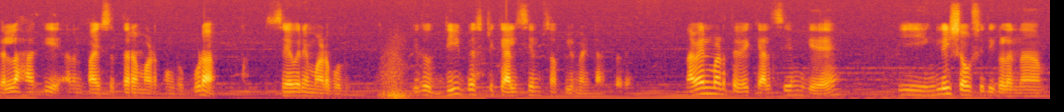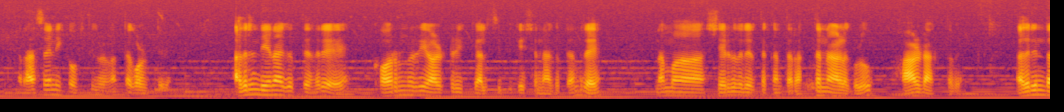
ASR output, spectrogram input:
ಬೆಲ್ಲ ಹಾಕಿ ಅದನ್ನು ಪಾಯಸದ ಥರ ಮಾಡಿಕೊಂಡು ಕೂಡ ಸೇವನೆ ಮಾಡ್ಬೋದು. ಇದು ದಿ ಬೆಸ್ಟ್ ಕ್ಯಾಲ್ಸಿಯಂ ಸಪ್ಲಿಮೆಂಟ್ ಆಗ್ತದೆ. ನಾವೇನು ಮಾಡ್ತೇವೆ, ಕ್ಯಾಲ್ಸಿಯಂಗೆ ಈ ಇಂಗ್ಲೀಷ್ ಔಷಧಿಗಳನ್ನು, ರಾಸಾಯನಿಕ ಔಷಧಿಗಳನ್ನ ತಗೊಳ್ತೇವೆ. ಅದರಿಂದ ಏನಾಗುತ್ತೆ ಅಂದರೆ ಕಾರ್ನರಿ ಆರ್ಟರಿ ಕ್ಯಾಲ್ಸಿಫಿಕೇಶನ್ ಆಗುತ್ತೆ ಅಂದರೆ, ನಮ್ಮ ಶರೀರದಲ್ಲಿರ್ತಕ್ಕಂಥ ರಕ್ತನಾಳಗಳು ಹಾರ್ಡ್ ಆಗ್ತವೆ. ಅದರಿಂದ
